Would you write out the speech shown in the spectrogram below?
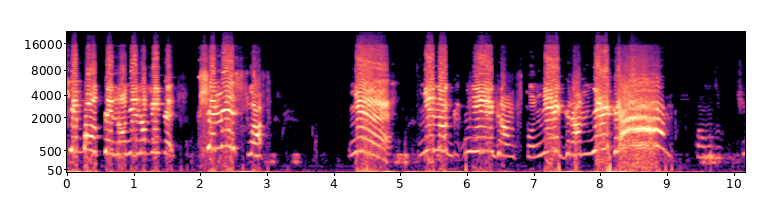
To jakie boty, no nienawidzę! Przemysław! Nie! Nie, nag nie gram w to, nie gram, nie gram! Pomóc ci?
